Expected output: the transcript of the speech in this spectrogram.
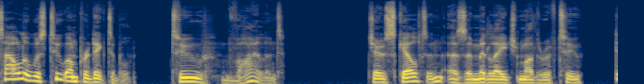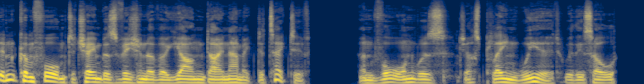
Towler was too unpredictable, too violent. Jo Skelton, as a middle aged mother of two, didn't conform to Chambers' vision of a young, dynamic detective, and Vaughan was just plain weird with his whole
